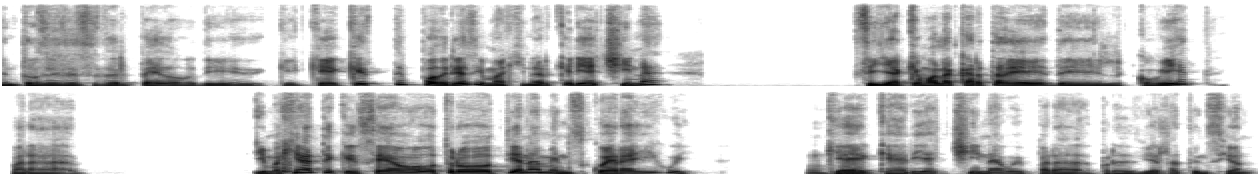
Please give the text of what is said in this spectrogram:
Entonces ese es el pedo. de- ¿Qué, qué, qué te podrías imaginar que haría China si ya quemó la carta de- del COVID para... Imagínate que sea otro Tiananmen Square ahí, güey. ¿Qué, qué haría China, güey, para, para desviar la atención?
